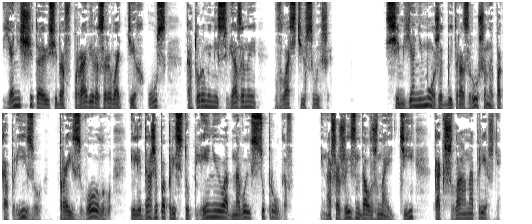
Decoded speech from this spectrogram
я не считаю себя вправе разрывать тех уз, которыми связаны властью свыше. Семья не может быть разрушена по капризу, произволу или даже по преступлению одного из супругов, и наша жизнь должна идти, как шла она прежде.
